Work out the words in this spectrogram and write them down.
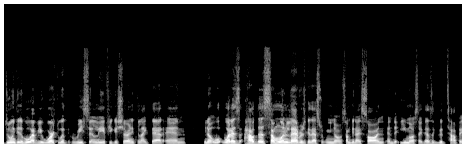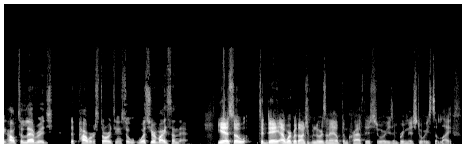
doing today? Who have you worked with recently? If you could share anything like that, and you know what is how does someone leverage? Because that's you know something I saw in, in the email. It's like that's a good topic. How to leverage the power of storytelling. So what's your advice on that? Yeah. So today I work with entrepreneurs and I help them craft their stories and bring their stories to life.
